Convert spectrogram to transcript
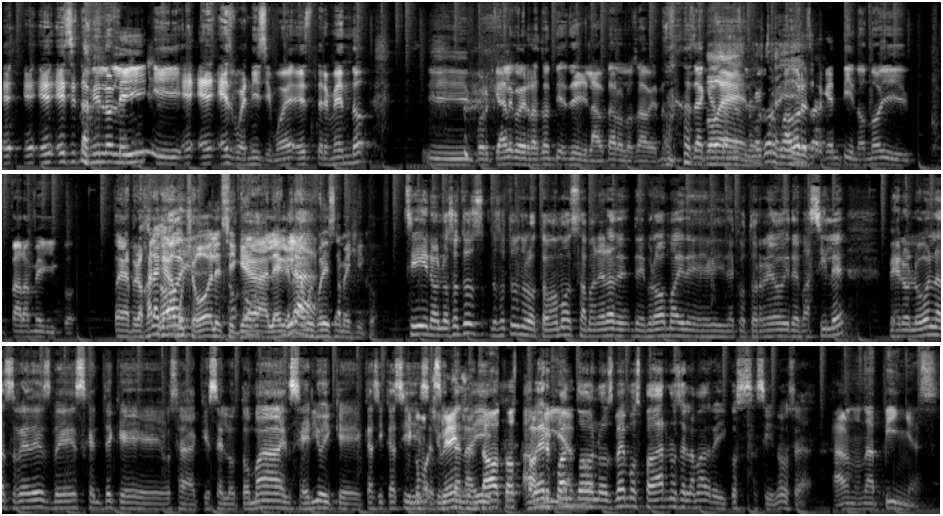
e, e, ese también lo leí y es buenísimo, eh, es tremendo. Y porque algo de razón tiene. Y Lautaro lo sabe, ¿no? O sea que el mejor jugador es argentino, ¿no? Y para México. Bueno, pero ojalá que haga muchos goles y que haga, le haga feliz a México. Sí, no, nosotros, nosotros nos lo tomamos a manera de, broma y de, cotorreo y de basile, pero luego en las redes ves gente que, o sea, que se lo toma en serio y que casi casi como se si ahí. A ver cuándo nos vemos para darnos en la madre y cosas así, ¿no? O sea. Daron una piñas.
